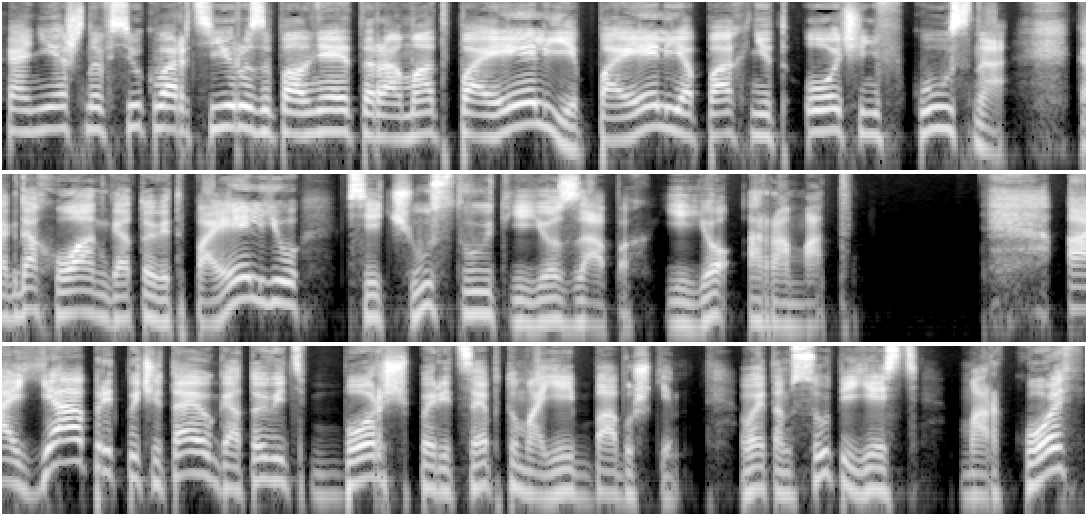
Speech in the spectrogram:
Конечно, всю квартиру заполняет аромат паэльи. Паэлья пахнет очень вкусно. Когда Хуан готовит паэлью, все чувствуют ее запах, ее аромат. А я предпочитаю готовить борщ по рецепту моей бабушки. В этом супе есть морковь,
